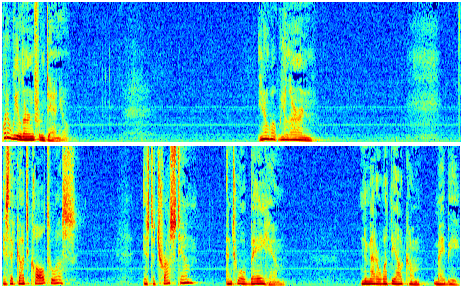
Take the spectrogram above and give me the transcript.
what do we learn from Daniel? You know what we learn? Is that God's call to us is to trust Him and to obey Him, no matter what the outcome may be.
